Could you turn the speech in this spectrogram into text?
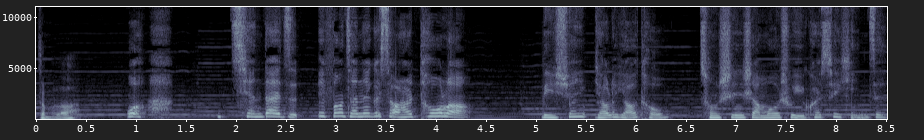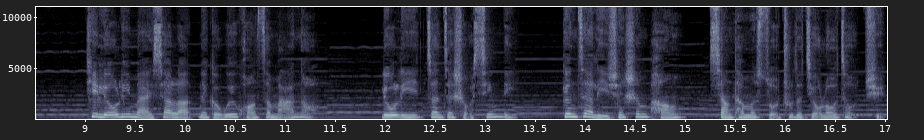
怎么了？我钱袋子被方才那个小孩偷了。李轩摇了摇头，从身上摸出一块碎银子，替琉璃买下了那个微黄色玛瑙。琉璃攥在手心里，跟在李轩身旁，向他们所住的酒楼走去。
